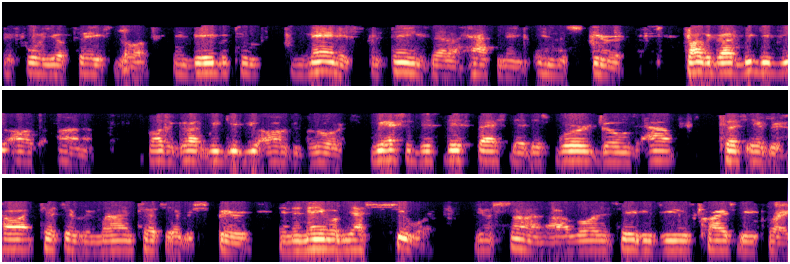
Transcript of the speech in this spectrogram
before your face, Lord, and be able to manage the things that are happening in the spirit. Father God, we give you all the honor. Father God, we give you all the glory. We ask this dispatch that this word goes out, touch every heart, touch every mind, touch every spirit. In the name of Yeshua, your Son, our Lord and Savior Jesus Christ, we pray.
